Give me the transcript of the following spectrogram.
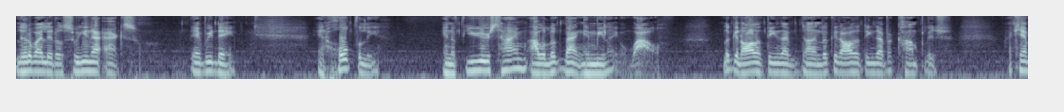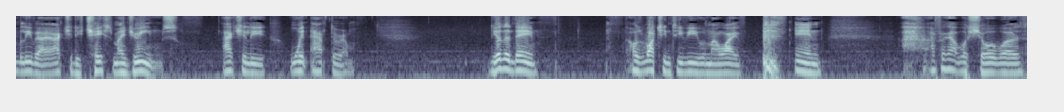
little by little, swinging that axe every day, and hopefully, in a few years' time, I will look back and be like, "Wow, look at all the things I've done. Look at all the things I've accomplished. I can't believe. I actually chased my dreams. I actually went after them." The other day, I was watching TV with my wife, and I forgot what show it was.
